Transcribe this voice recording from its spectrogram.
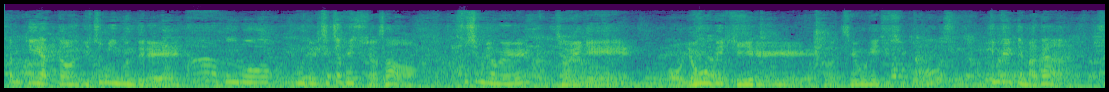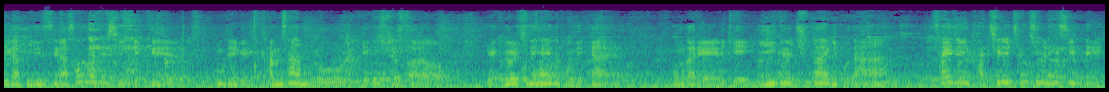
함께 갔던 이 주민분들을 다 홍보를 직접 해주셔서 수십 명을 저에게 어, 영업의 기회를 또 제공해 주시고 힘들 때마다 제가 비즈니스가 성장할 수 있게끔 굉장히 그 감사함으로 이렇게 해주셨어요. 그걸 진행하다 보니까 뭔가를 이렇게 이익을 추가하기보다 사회적인 가치를 창출을 했을 때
